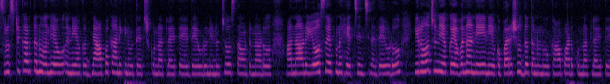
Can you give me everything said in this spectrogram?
సృష్టికర్తను నీ నీ యొక్క జ్ఞాపకానికి నువ్వు తెచ్చుకున్నట్లయితే దేవుడు నిన్ను చూస్తూ ఉంటున్నాడు. ఆనాడు యోసేపును హెచ్చించిన దేవుడు ఈరోజు నీ యొక్క యవ్వనాన్ని నీ యొక్క పరిశుద్ధతను నువ్వు కాపాడుకున్నట్లయితే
